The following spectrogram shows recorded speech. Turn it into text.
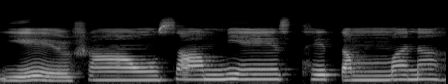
येषां साम्ये स्थितं मनः।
